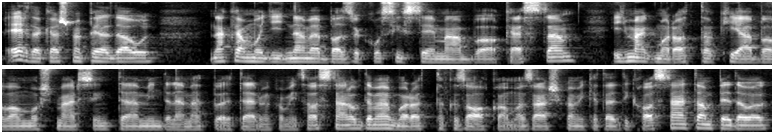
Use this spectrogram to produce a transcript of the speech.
Érdekes, mert például nekem, hogy így nem ebbe az ökoszisztémába kezdtem, így megmaradtak, hiába van most már szinte minden Apple termék, amit használok, de megmaradtak az alkalmazások, amiket eddig használtam, például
